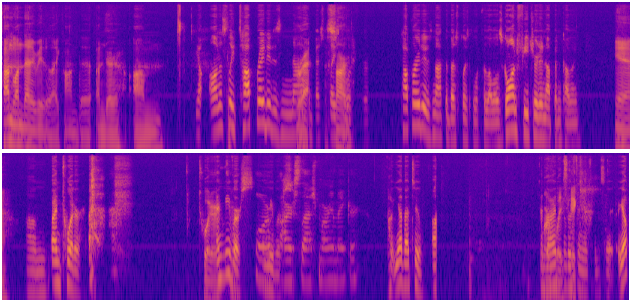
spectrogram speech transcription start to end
found one that I really like on the under um Yeah, honestly, top rated is not Ra- the best place Sard. to look for. Top rated is not the best place to look for levels. Go on featured and up and coming. yeah Um, and Twitter Twitter and Miiverse. Or and Miiverse. r slash Mario Maker. Oh, yeah, that too. Um, and Or I had another Kick. thing I was going to say. Yep.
